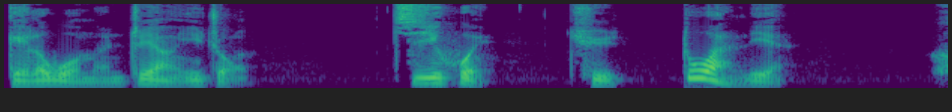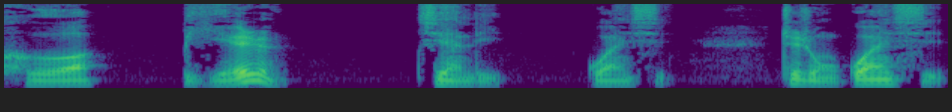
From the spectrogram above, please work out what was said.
给了我们这样一种机会去锻炼和别人建立关系。这种关系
